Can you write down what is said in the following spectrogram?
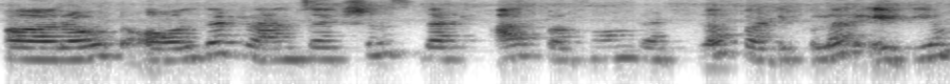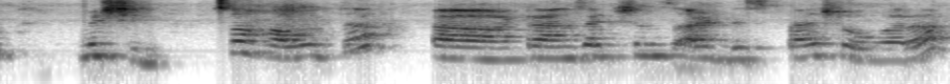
uh, route all the transactions that are performed at the particular ATM machine. So how the uh, transactions are dispatched over a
